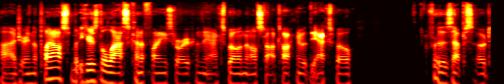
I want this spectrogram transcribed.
uh, during the playoffs. But here's the last kind of funny story from the expo, and then I'll stop talking about the expo for this episode.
